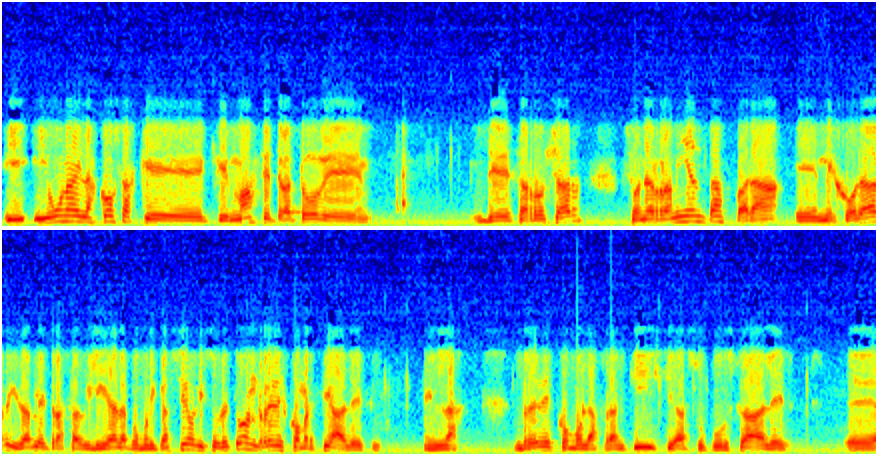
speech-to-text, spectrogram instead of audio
y, una de las cosas que, más se trató de desarrollar son herramientas para eh, mejorar y darle trazabilidad a la comunicación y sobre todo en redes comerciales, en las redes como las franquicias, sucursales. Eh,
